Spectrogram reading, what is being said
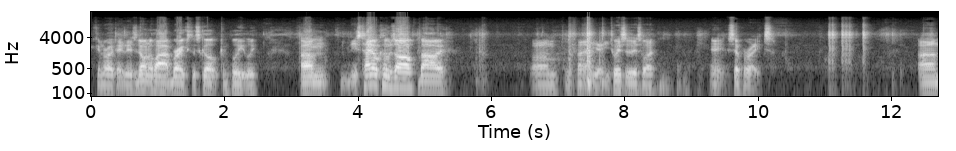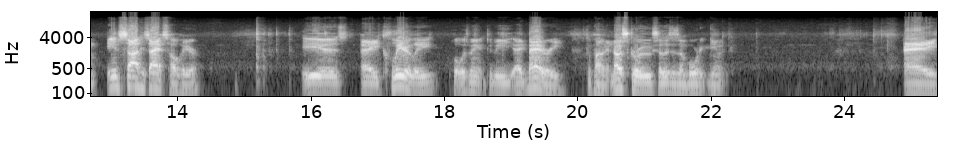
You can rotate this. Don't know why it breaks the sculpt completely. Um, his tail comes off by um, yeah, you twist it this way, and it separates. Um, inside his asshole here is a clearly what was meant to be a battery component. No screws, so this is an aborted gimmick. A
